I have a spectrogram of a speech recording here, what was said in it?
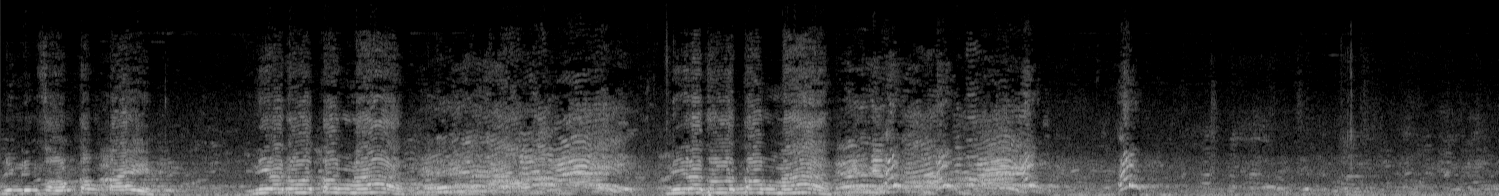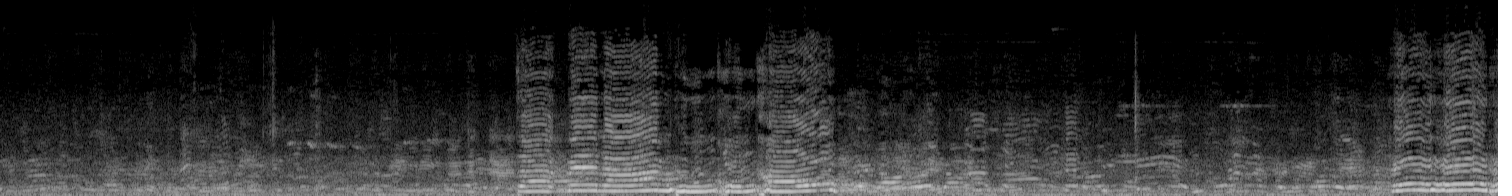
หนึ่งหนึ่งสองต้องไปนิรโทษต้องมานิรโทษต้องมา จากแม่น้ำถึงขนเขา เฮ้เฮ้ท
